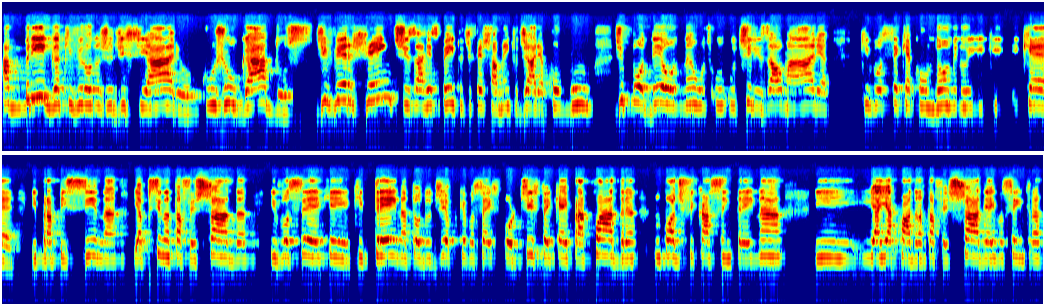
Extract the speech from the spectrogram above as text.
a briga que virou no judiciário com julgados divergentes a respeito de fechamento de área comum, de poder ou não utilizar uma área que você quer condômino e, e, e quer ir para a piscina, e a piscina está fechada, e você que, que treina todo dia porque você é esportista e quer ir para a quadra, não pode ficar sem treinar, e, e aí a quadra está fechada, e aí você entra.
